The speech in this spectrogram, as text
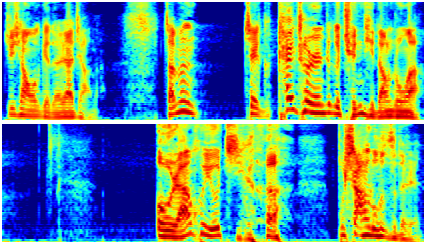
就像我给大家讲的，咱们这个开车人这个群体当中啊，偶然会有几个 不上路子的人，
